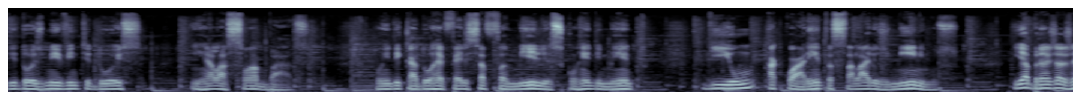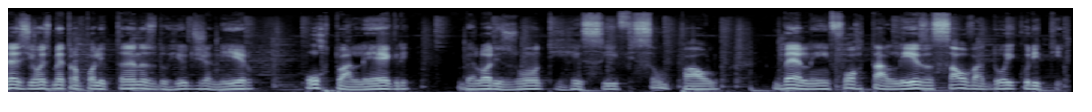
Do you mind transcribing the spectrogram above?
de 2022 em relação à base. O indicador refere-se a famílias com rendimento de 1 a 40 salários mínimos e abrange as regiões metropolitanas do Rio de Janeiro, Porto Alegre, Belo Horizonte, Recife, São Paulo, Belém, Fortaleza, Salvador e Curitiba.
